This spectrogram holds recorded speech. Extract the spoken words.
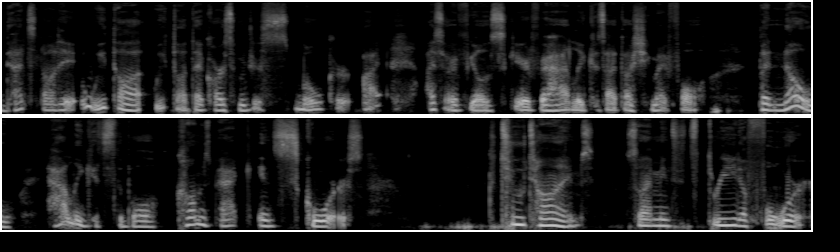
that's not it. We thought we thought that Carson would just smoke her. I I started feeling scared for Hadley because I thought she might fall. But no, Hadley gets the ball, comes back and scores two times. So that means it's three to four.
